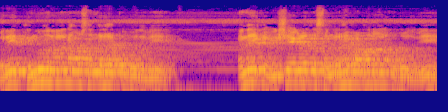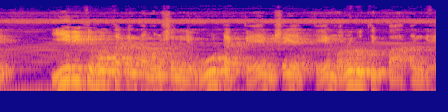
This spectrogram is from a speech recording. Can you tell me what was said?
ಬರೀ ತಿನ್ನುವುದರಲ್ಲಿ ನಾವು ಸಂಗ್ರಹಕ್ಕೆ ಹೋದ್ವಿ. ಅನೇಕ ವಿಷಯಗಳನ್ನು ಸಂಗ್ರಹ ಮಾಡೋದ್ರಲ್ಲಿ ನಾವು ಹೋದ್ವಿ. ಈ ರೀತಿ ಹೋಗ್ತಕ್ಕಂಥ ಮನುಷ್ಯನಿಗೆ ಊಟಕ್ಕೆ, ವಿಷಯಕ್ಕೆ ಮರುಗುತ್ತಿಪ್ಪ ತಂಗೆ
